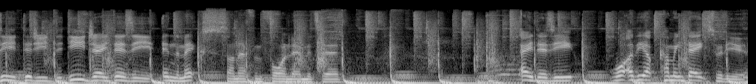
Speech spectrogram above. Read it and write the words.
Indeed, Digi, DJ Dizzy in the mix on FM4 Unlimited. Hey, Dizzy, what are the upcoming dates with you?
